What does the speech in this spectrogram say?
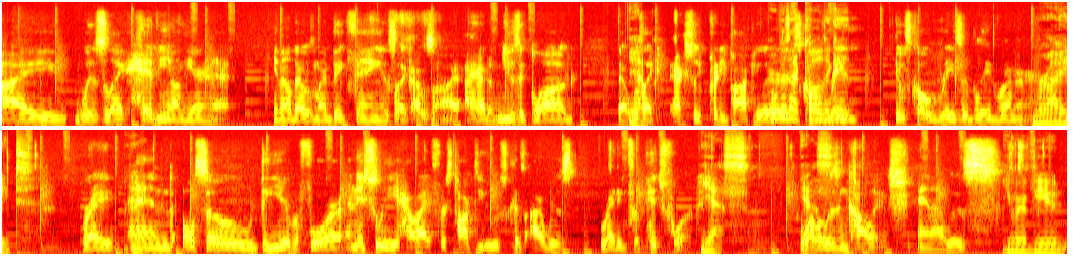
I was like heavy on the internet. You know, that was my big thing. Is like I was I, I had a music blog that Yeah. was like actually pretty popular. What was that called Ra- again? it was called Razor Blade Runner, Right. Right? And also the year before, initially how I first talked to you was because I was writing for Pitchfork Yes. while I was in college, and I was You reviewed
